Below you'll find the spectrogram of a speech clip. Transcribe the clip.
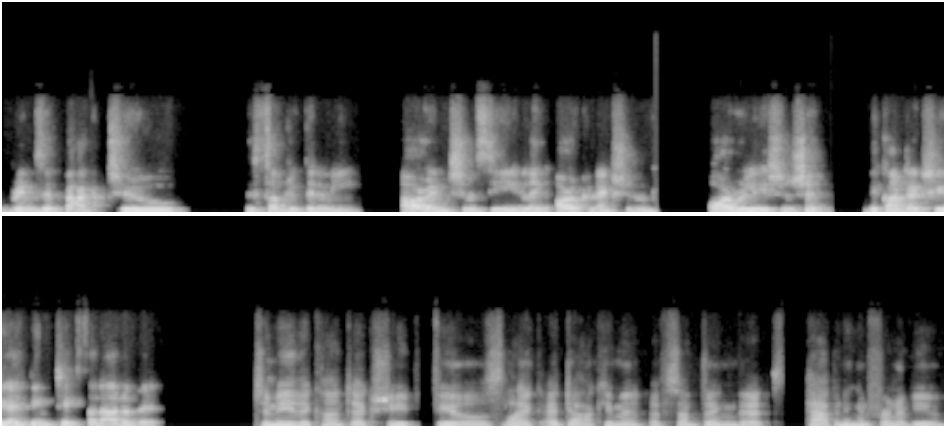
brings it back to the subject and me, our intimacy, like our connection, our relationship. The contact sheet, I think, takes that out of it. To me, the contact sheet feels like a document of something that's happening in front of you,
